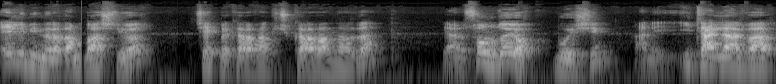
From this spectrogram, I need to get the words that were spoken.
50 bin liradan başlıyor. Çekme karavan, küçük karavanlarda. Yani sonu da yok bu işin. Hani İtalyalar var,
